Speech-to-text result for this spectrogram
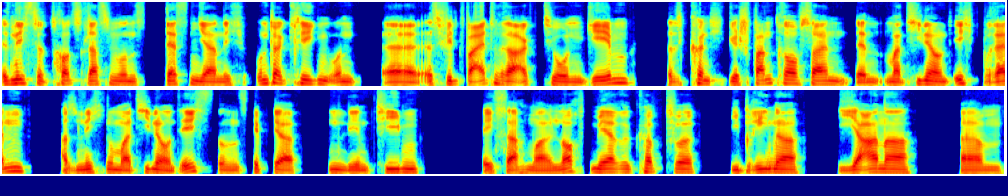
nichtsdestotrotz lassen wir uns dessen ja nicht unterkriegen und äh, es wird weitere Aktionen geben. Da könnt ihr gespannt drauf sein, denn Martina und ich brennen, also nicht nur Martina und ich, sondern es gibt ja in dem Team, ich sag mal, noch mehrere Köpfe, die Brina, Jana, ähm,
